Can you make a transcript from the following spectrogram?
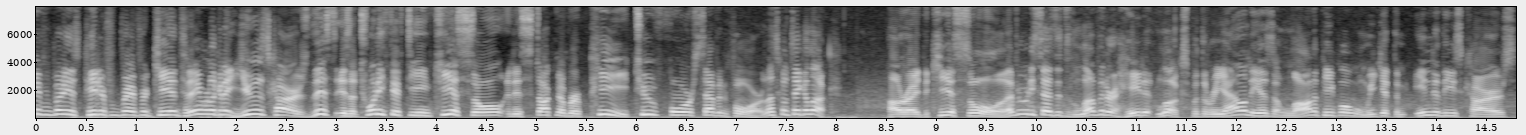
everybody, it's Peter from Brantford Kia and today we're looking at used cars. This is a 2015 Kia Soul. It is stock number P2474. Let's go take a look. All right, the Kia Soul. Everybody says it's love it or hate it looks, but the reality is a lot of people, when we get them into these cars,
